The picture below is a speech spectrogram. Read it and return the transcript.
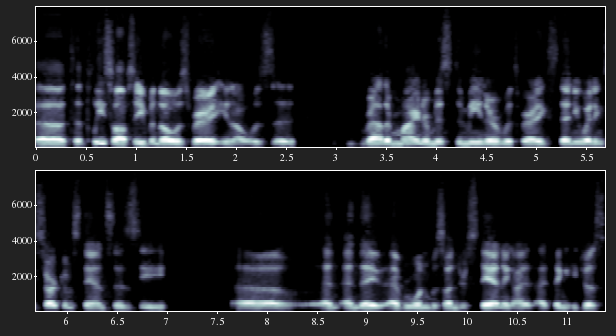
uh, to police officer, even though it was very, you know, it was uh, rather minor misdemeanor with very extenuating circumstances. He uh, and and they everyone was understanding. I, I think he just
